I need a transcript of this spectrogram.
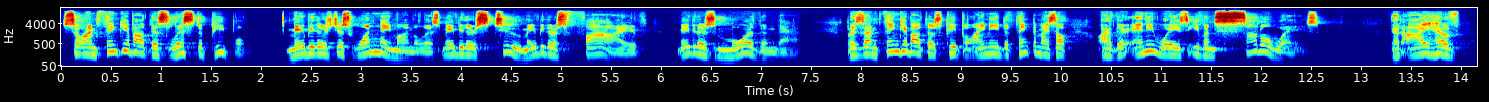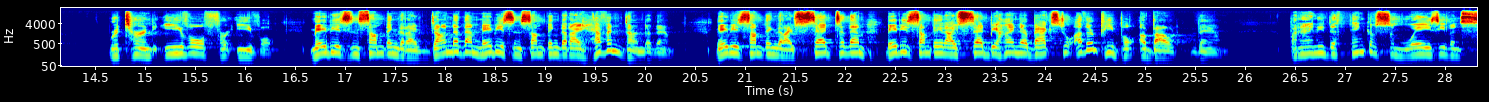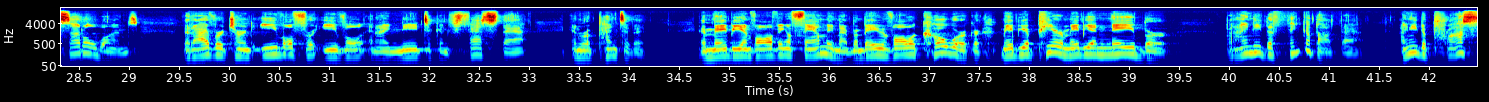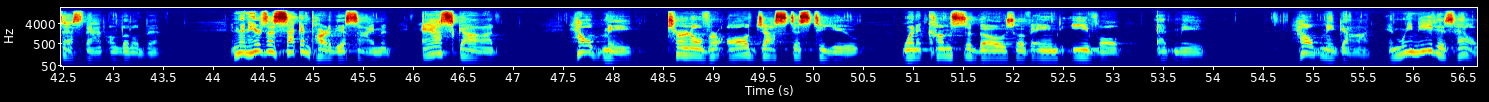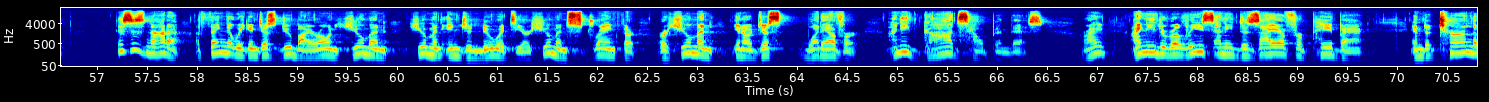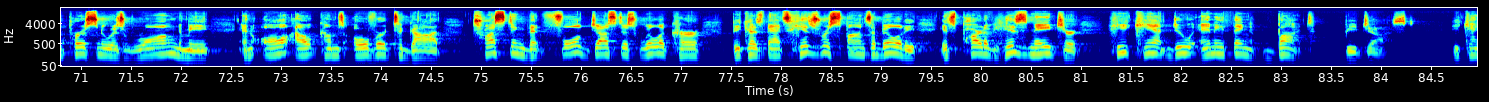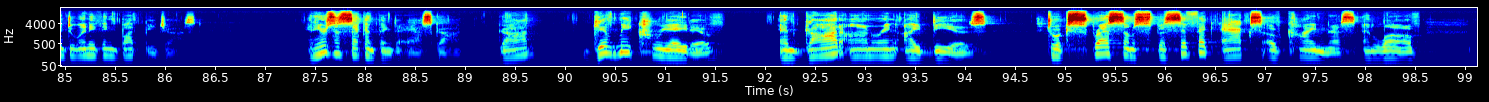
So, I'm thinking about this list of people. Maybe there's just one name on the list, maybe there's two, maybe there's five, maybe there's more than that. But as I'm thinking about those people, I need to think to myself are there any ways, even subtle ways, that I have returned evil for evil. Maybe it's in something that I've done to them. Maybe it's in something that I haven't done to them. Maybe it's something that I've said to them. Maybe it's something that I've said behind their backs to other people about them. But I need to think of some ways, even subtle ones, that I've returned evil for evil, and I need to confess that and repent of it. It may be involving a family member, maybe involve a coworker, maybe a peer, maybe a neighbor. But I need to think about that. I need to process that a little bit. And then here's the second part of the assignment ask God, help me turn over all justice to you when it comes to those who have aimed evil at me. Help me, God. And we need his help. This is not a, a thing that we can just do by our own human, human ingenuity or human strength or, or human, you know, just whatever. I need God's help in this, right? I need to release any desire for payback and to turn the person who has wronged me and all outcomes over to God, trusting that full justice will occur because that's His responsibility. It's part of His nature. He can't do anything but be just. He can't do anything but be just. And here's the second thing to ask God God, give me creative and God honoring ideas to express some specific acts of kindness and love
